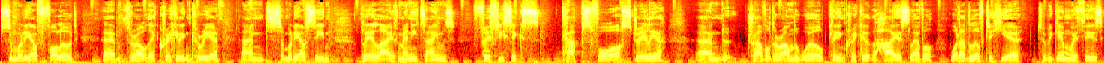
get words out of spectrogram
Somebody I've followed um, throughout their cricketing career and somebody I've seen play live many times. 56 caps for Australia and travelled around the world playing cricket at the highest level. What I'd love to hear to begin with is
